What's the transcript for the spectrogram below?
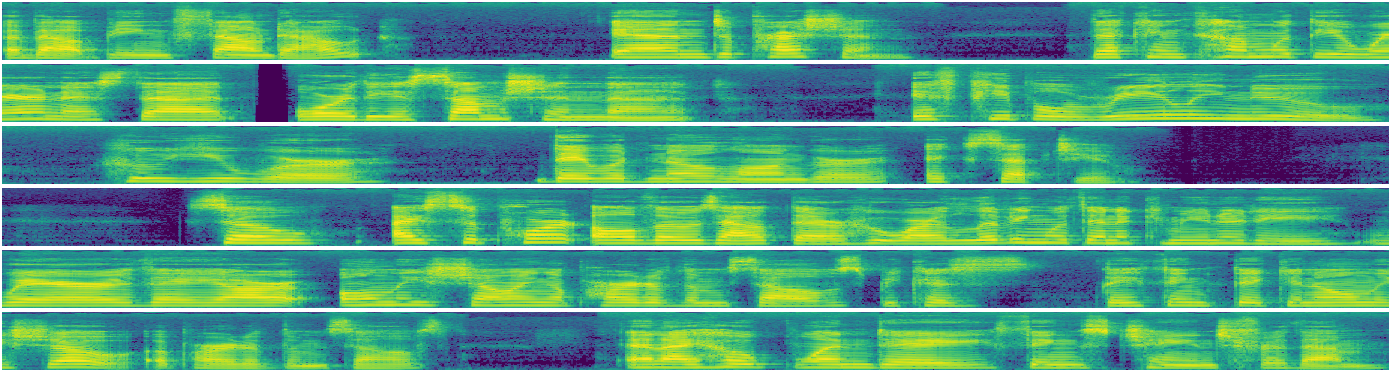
about being found out and depression that can come with the awareness that, or the assumption that, if people really knew who you were, they would no longer accept you. So, I support all those out there who are living within a community where they are only showing a part of themselves because they think they can only show a part of themselves. And I hope one day things change for them.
